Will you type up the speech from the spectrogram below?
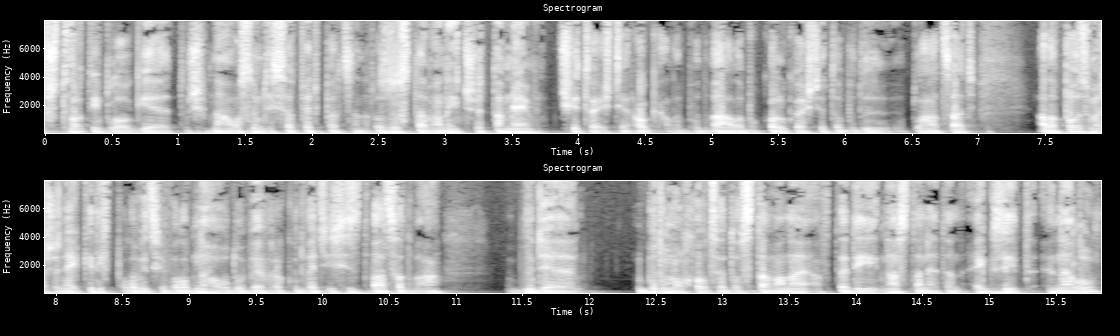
štvrtý blok je tuším na 85% rozostávaný, čiže tam neviem, či to je ešte rok, alebo dva, alebo koľko ešte to budú plácať. Ale povedzme, že niekedy v polovici volebného obdobia v roku 2022 bude, budú Mochovce dostávané a vtedy nastane ten exit NLu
